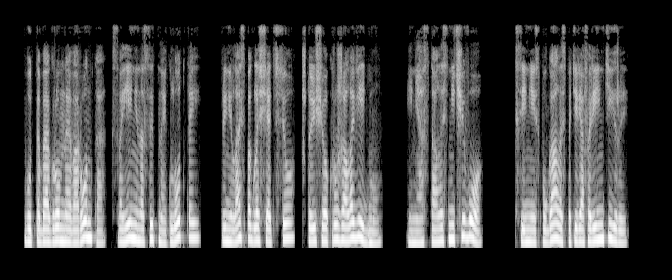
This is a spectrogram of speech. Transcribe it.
будто бы огромная воронка своей ненасытной глоткой принялась поглощать все, что еще окружало ведьму. И не осталось ничего. Ксения испугалась, потеряв ориентиры,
